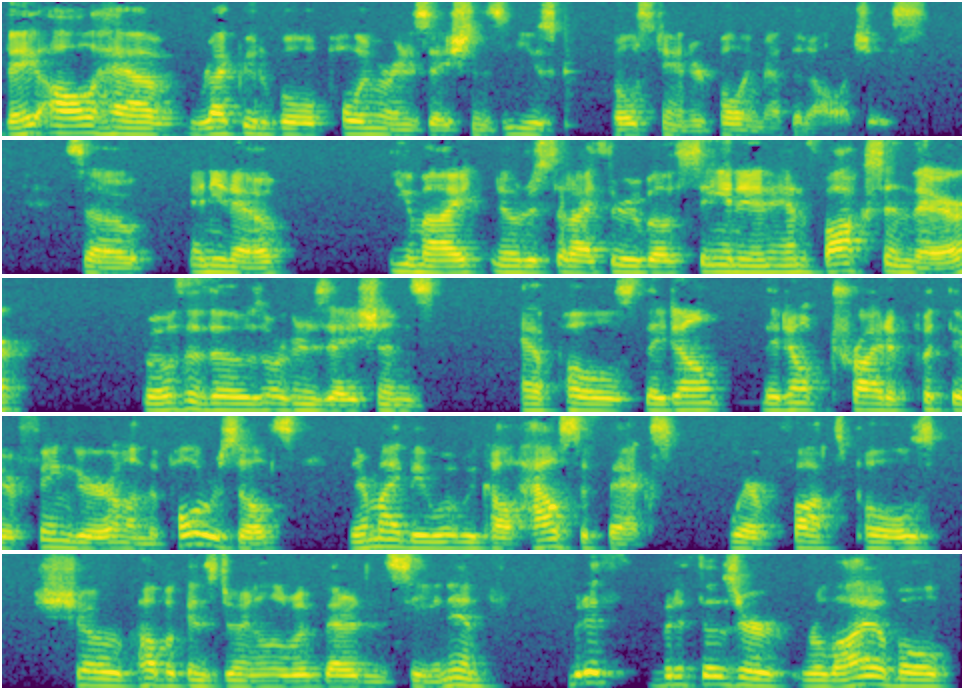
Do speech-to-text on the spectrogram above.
they all have reputable polling organizations that use gold standard polling methodologies. So, and you know, you might notice that I threw both CNN and Fox in there. Both of those organizations have polls. They don't they don't try to put their finger on the poll results. There might be what we call house effects, where Fox polls show Republicans doing a little bit better than CNN. But if but if those are reliable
